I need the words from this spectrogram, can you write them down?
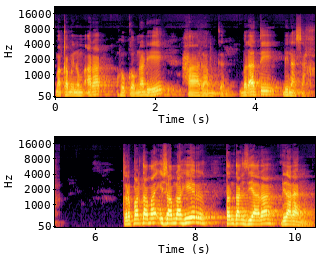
maka minum arak hukumnya diharamkan. Berarti dinasah. Ker pertama Islam lahir tentang ziarah dilarang.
